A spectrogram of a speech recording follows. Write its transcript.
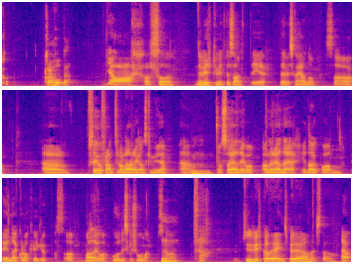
Hva, hva er håpet? Ja, altså Det virker jo interessant, det, det vi skal gjennom. Så jeg ser jo frem til å lære ganske mye. Um, Og så er det jo allerede i dag på den begynnerkollokviegruppa, så var det jo gode diskusjoner. Så Mm. virka det inspirerende? da? ja.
